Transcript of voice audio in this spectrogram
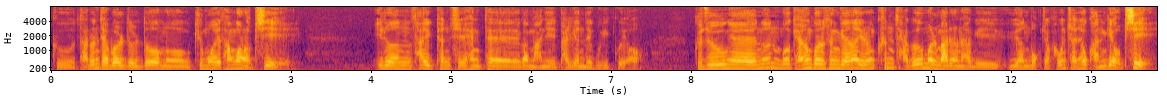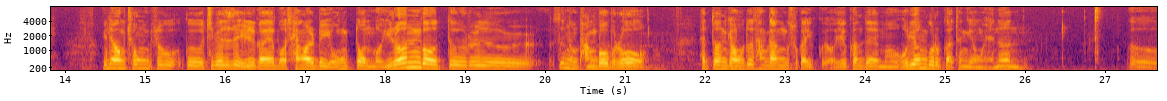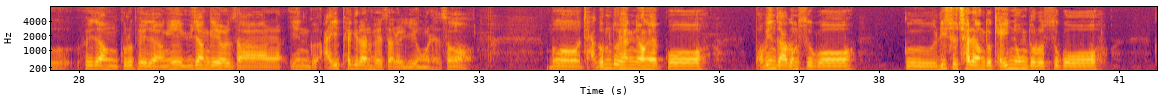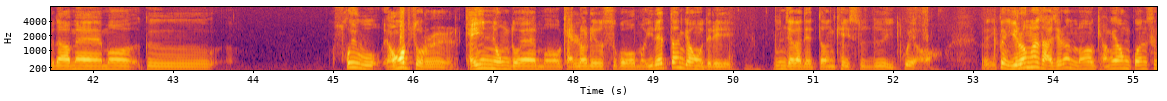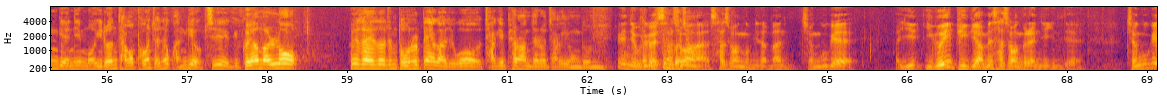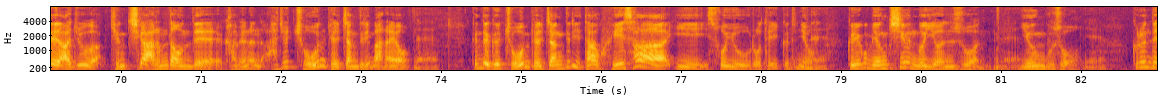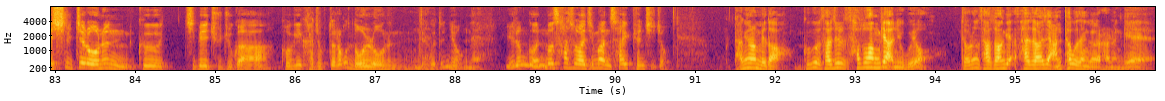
그 다른 재벌들도 뭐 규모에 상관없이 이런 사익 편취 행태가 많이 발견되고 있고요. 그 중에는 뭐 경영권 승계나 이런 큰 자금을 마련하기 위한 목적하고는 전혀 관계없이 그냥 총수 그 지배주주 일가의 뭐 생활비 용돈 뭐 이런 것들을 쓰는 방법으로 했던 경우도 상당수가 있고요. 예컨대 뭐 오리온 그룹 같은 경우에는 그 회장 그룹 회장이 위장 계열사인 그 아이팩이라는 회사를 이용을 해서 뭐 자금도 횡령했고 법인 자금 쓰고 그 리스 차량도 개인 용도로 쓰고 그 다음에 뭐 그 소유 영업소를 개인 용도의 뭐 갤러리로 쓰고 뭐 이랬던 경우들이 문제가 됐던 케이스도 있고요. 그러니까 이런 건 사실은 뭐 경영권 승계니 뭐 이런 작업하고는 전혀 관계없이 그야말로 회사에서 좀 돈을 빼가지고 자기 편한 대로 자기 용돈 이제 우리가 쓴 사소한. 사소한 겁니다만 전국에 이, 이거에 비교하면 사소한 거란 얘기인데 전국에 아주 경치가 아름다운데 가면은 아주 좋은 별장들이 많아요. 네. 근데 그 좋은 별장들이 다 회사 이 소유로 돼 있거든요. 네. 그리고 명칭은 뭐 연수원, 네. 연구소. 예. 그런데 실제로는 그 집의 주주가 거기 가족들하고 놀러 오는 네. 데거든요. 네. 이런 건 뭐 사소하지만 사익 편취죠. 당연합니다. 그거 사실 사소한 게 아니고요. 저는 사소한 게 사소하지 않다고 생각을 하는 게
